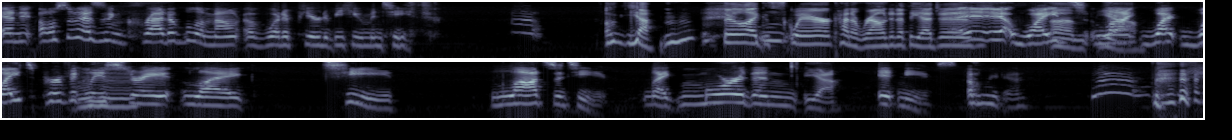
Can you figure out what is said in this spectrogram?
and it also has an incredible amount of what appear to be human teeth. Oh yeah. hmm They're like Mm. square, kind of rounded at the edges. Eh, white, Um, li- white, white, perfectly Mhm. straight, like teeth. Lots of teeth, like more than Yeah. it needs. Oh my god.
